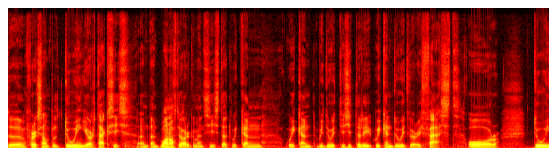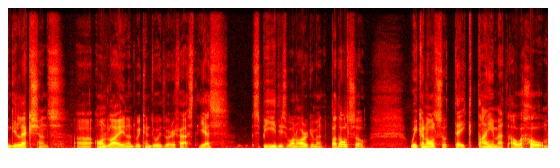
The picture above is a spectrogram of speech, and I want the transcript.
uh, for example, doing your taxes, and, and one of the arguments is that we can we can we do it digitally. We can do it very fast, or doing elections uh, online, and we can do it very fast. Yes, speed is one argument, but also we can also take time at our home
